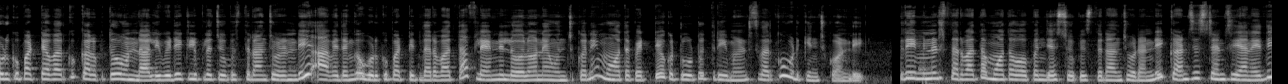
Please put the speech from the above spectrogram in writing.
ఉడుకు పట్టే వరకు కలుపుతూ ఉండాలి. వీడియో క్లిప్లో చూపిస్తున్నాను చూడండి. ఆ విధంగా ఉడుకు పట్టిన తర్వాత ఫ్లేమ్ని లోలోనే ఉంచుకొని మూత పెట్టి ఒక టూ టు త్రీ మినిట్స్ వరకు ఉడికించుకోండి. త్రీ మినిట్స్ తర్వాత మూత ఓపెన్ చేసి చూపిస్తున్నాను చూడండి. కన్సిస్టెన్సీ అనేది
